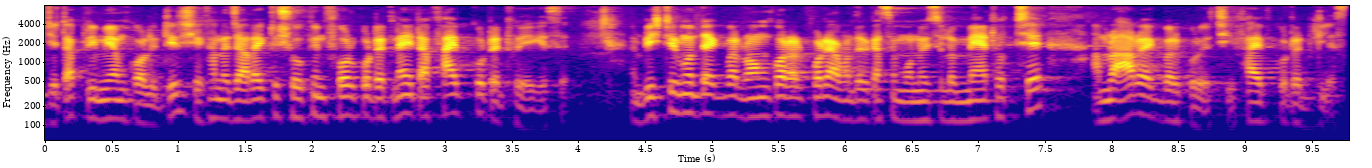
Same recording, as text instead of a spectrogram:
যেটা প্রিমিয়াম কোয়ালিটির সেখানে যারা একটু শৌখিন ফোর কোটেড নেয়, এটা ফাইভ কোটেড হয়ে গেছে। বৃষ্টির মধ্যে একবার রং করার পরে আমাদের কাছে মনে হয়েছিল ম্যাট হচ্ছে। আমরা আরও একবার করেছি ফাইভ কোটেড গ্লেস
